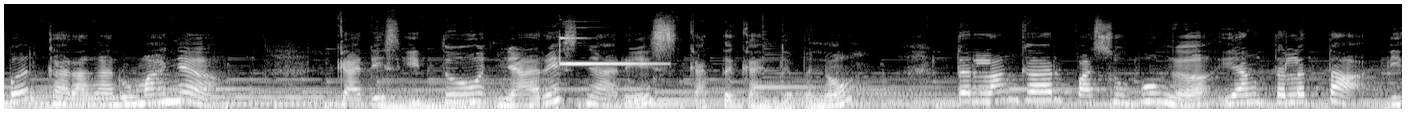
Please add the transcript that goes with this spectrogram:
perkarangan rumahnya. Gadis itu nyaris-nyaris, kata ganda penuh, terlanggar pasu bunga yang terletak di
